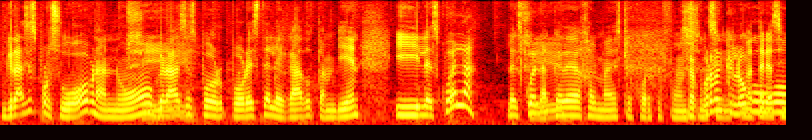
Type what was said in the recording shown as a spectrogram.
Gracias por su obra, ¿no? Sí. Gracias por, por este legado también. Y la escuela, la escuela Sí. que deja el maestro Jorge Fons. ¿Se acuerdan en que luego hubo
